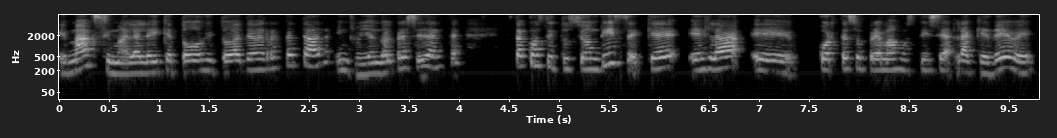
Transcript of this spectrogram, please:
eh, máxima, la ley que todos y todas deben respetar, incluyendo al presidente, esta constitución dice que es la eh, Corte Suprema de Justicia la que debe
